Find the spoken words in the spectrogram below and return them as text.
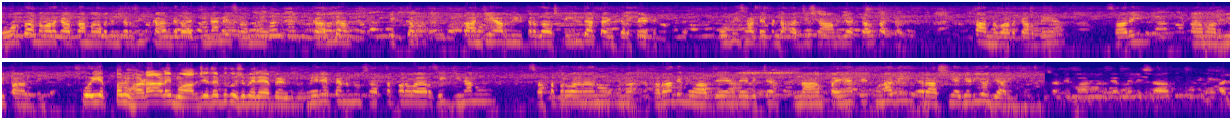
ਹੋਰ ਧੰਨਵਾਦ ਕਰਦਾ ਮਾਲਵਿੰਦਰ ਸਿੰਘ ਕੰਗ ਦਾ ਜਿਨ੍ਹਾਂ ਨੇ ਸਾਨੂੰ ਕੱਲ ਇੱਕ 5000 ਲੀਟਰ ਦਾ ਸਟੀਲ ਦਾ ਟੈਂਕਰ ਭੇਟ ਕੀਤਾ। ਉਹ ਵੀ ਸਾਡੇ ਪਿੰਡ ਅੱਜ ਸ਼ਾਮ ਜਾਂ ਕੱਲ ਤੱਕ ਆ। ਧੰਨਵਾਦ ਕਰਦੇ ਆ ਸਾਰੀ ਆਮ ਆਦਮੀ ਪਾਰਟੀ ਦਾ। ਕੋਈ ਆਪਾਂ ਨੂੰ ਹੜ੍ਹਾਂ ਵਾਲੇ ਮੁਆਵਜ਼ੇ ਦਾ ਵੀ ਕੁਝ ਮਿਲਿਆ ਪਿੰਡ ਨੂੰ? ਮੇਰੇ ਪਿੰਡ ਨੂੰ ਸੱਤ ਪਰਿਵਾਰ ਸੀ ਜਿਨ੍ਹਾਂ ਨੂੰ ਸੱਤ ਪਰਿਵਾਰਾਂ ਨੂੰ ਨ- ਹੜ੍ਹਾਂ ਦੇ ਮੁਆਵਜ਼ਿਆਂ ਦੇ ਵਿੱਚ ਨਾਮ ਪਏ ਆ ਤੇ ਉਹਨਾਂ ਦੀ ਰਾਸ਼ੀ ਆ ਜਿਹੜੀ ਉਹ ਜਾਰੀ ਹੈ ਸਾਡੇ ਮਾਨਯੋਗ ਐਮਐਲਏ ਸਾਹਿਬ, ਅੱਜ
